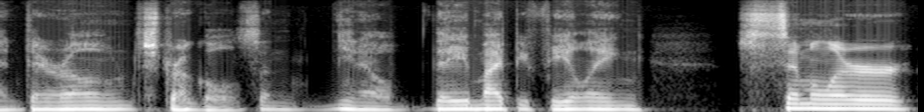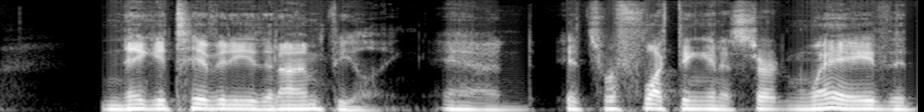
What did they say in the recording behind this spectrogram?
and their own struggles. And you know they might be feeling similar negativity that i'm feeling. And it's reflecting in a certain way that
